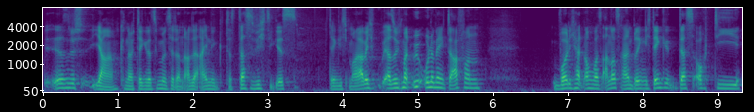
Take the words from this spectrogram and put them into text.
ja, genau, ich denke, da sind wir uns ja dann alle einig, dass das wichtig ist, denke ich mal. Aber ich, also ich meine, unabhängig davon wollte ich halt noch was anderes reinbringen. Ich denke, dass auch die,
